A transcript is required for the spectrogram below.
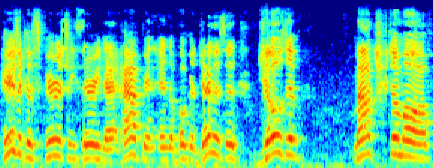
Here's a conspiracy theory that happened in the book of Genesis. Joseph marched them off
